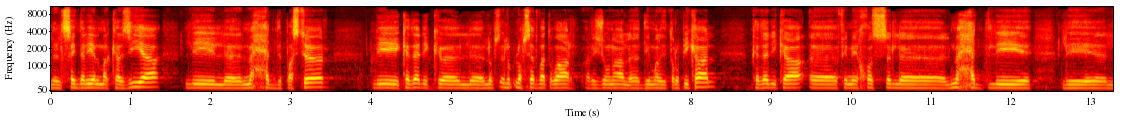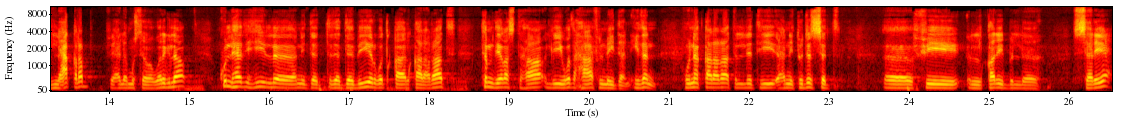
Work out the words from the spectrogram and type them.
للصيدلية المركزية للمعهد باستور كذلك l'observatoire régional des maladies tropicales كذلك آه، فيما يخص المعهد للعقرب على مستوى ورقلة. كل هذه يعني التدابير والقرارات تم دراستها لوضعها في الميدان. اذا هناك قرارات التي يعني تجسد آه، في القريب السريع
